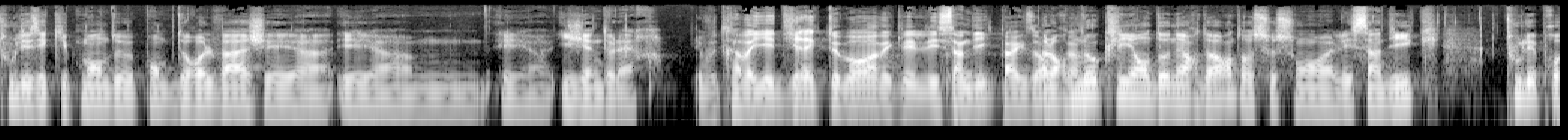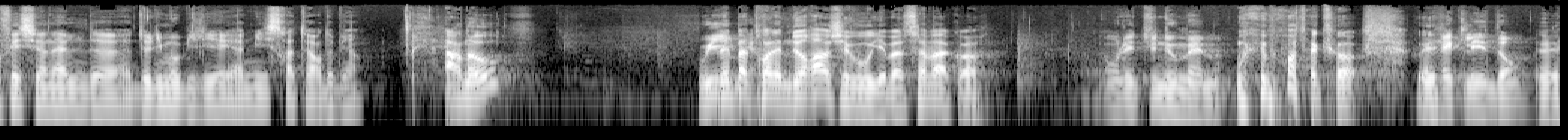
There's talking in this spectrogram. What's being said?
tous les équipements de pompes de relevage et, euh, et, euh, et euh, hygiène de l'air. Et vous travaillez directement avec les, syndics, par exemple? Alors, nos clients donneurs d'ordre, ce sont les syndics, tous les professionnels de, l'immobilier, administrateurs de biens. Arnaud? Oui. Vous n'avez pas de problème de rage chez vous, ça va, quoi? On les tue nous-mêmes. Oui, bon, d'accord. Avec les dents. Oui.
